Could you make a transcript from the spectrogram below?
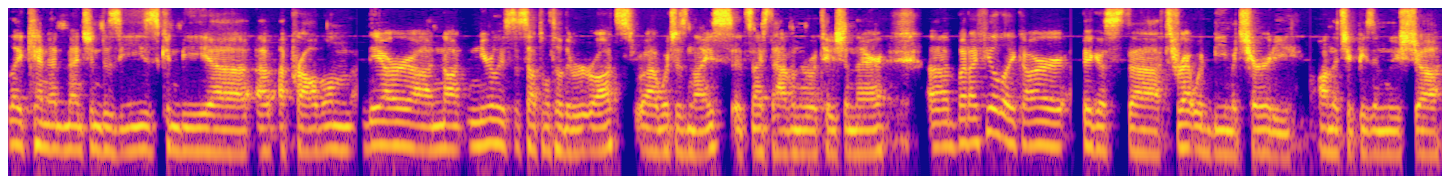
like Ken had mentioned, disease can be uh, a, a, problem. They are uh, not nearly susceptible to the root rots, uh, which is nice. It's nice to have in the rotation there. Uh, but I feel like our biggest uh, threat would be maturity on the chickpeas and Jaw.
